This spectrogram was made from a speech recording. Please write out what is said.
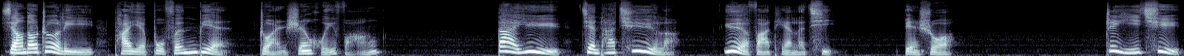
想到这里，他也不分辨，转身回房。黛玉见他去了，越发添了气，便说：“这一去，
